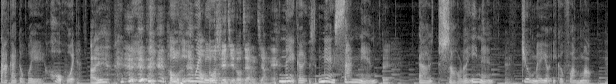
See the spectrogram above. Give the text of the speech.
大概都会后悔。哎，好，因因为你好多学姐都这样讲哎，那个念三年，对，呃，少了一年嗯就没有一个方貌。嗯，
